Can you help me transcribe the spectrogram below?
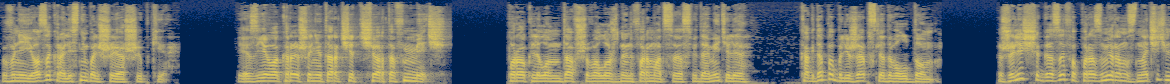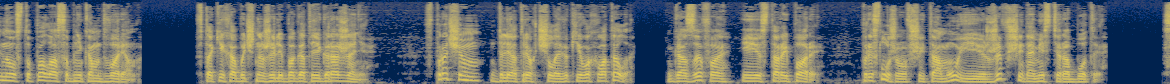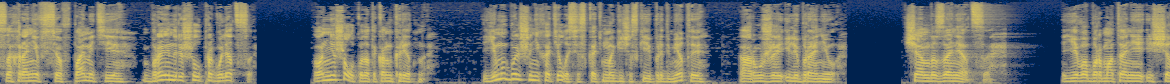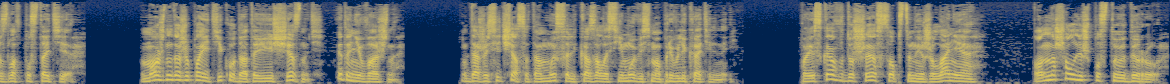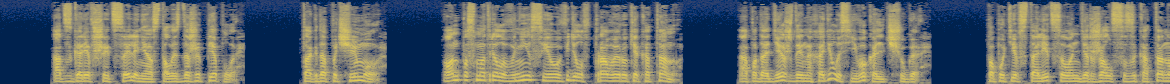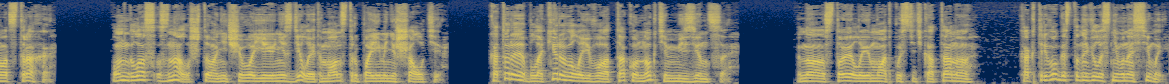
в неё закрались небольшие ошибки. «Из его крыши не торчит чертов меч!» Проклял он давшего ложную информацию осведомителя, когда поближе обследовал дом. Жилище Газефа по размерам значительно уступало особнякам дворян. В таких обычно жили богатые горожане – Впрочем, для трех человек его хватало. Газефа и старой пары, прислуживавшей тому и жившей на месте работы. Сохранив все в памяти, Брейн решил прогуляться. Он не шел куда-то конкретно. Ему больше не хотелось искать магические предметы, оружие или броню. Чем бы заняться? Его бормотание исчезло в пустоте. Можно даже пойти куда-то и исчезнуть, это не важно. Даже сейчас эта мысль казалась ему весьма привлекательной. Поискав в душе собственные желания, он нашел лишь пустую дыру. От сгоревшей цели не осталось даже пепла. Тогда почему? Он посмотрел вниз и увидел в правой руке катану, а под одеждой находилась его кольчуга. По пути в столицу он держался за катану от страха. Он глаз знал, что ничего ею не сделает монстру по имени Шалти которая блокировала его атаку ногтем мизинца. Но стоило ему отпустить катану, как тревога становилась невыносимой.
